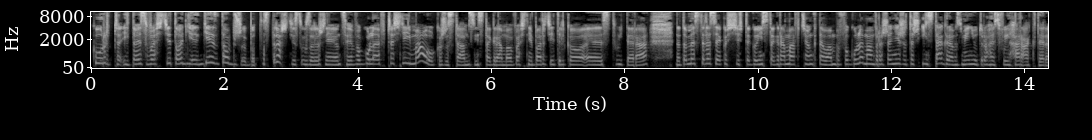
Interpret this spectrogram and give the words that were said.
Kurczę, i to jest właśnie to nie, nie jest dobrze, bo to strasznie jest uzależniające. Ja w ogóle wcześniej mało korzystałam z Instagrama, właśnie bardziej tylko e, z Twittera. Natomiast teraz jakoś się w tego Instagrama wciągnęłam, bo w ogóle mam wrażenie, że też Instagram zmienił trochę swój charakter.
